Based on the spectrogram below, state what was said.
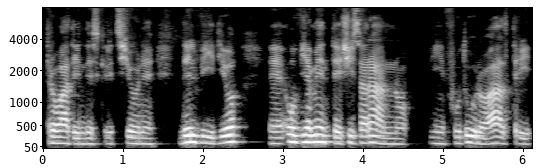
trovate in descrizione del video. Eh, ovviamente ci saranno in futuro altri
